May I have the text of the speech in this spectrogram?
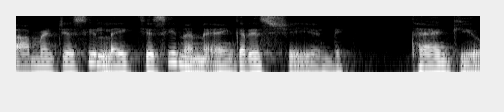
కామెంట్ చేసి లైక్ చేసి నన్ను ఎంకరేజ్ చేయండి. Thank you.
